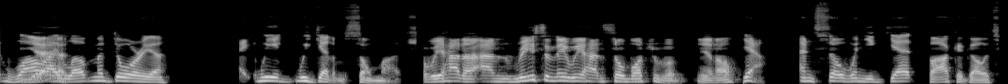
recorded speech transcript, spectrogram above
while I love Midoriya, we we get him so much. We had a, and recently we had so much of them, you know? Yeah. And so when you get Bakugo, it's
